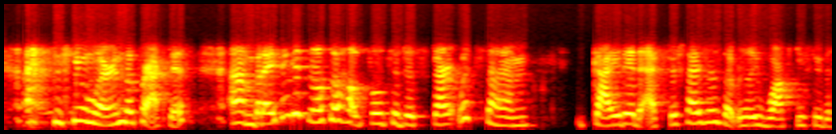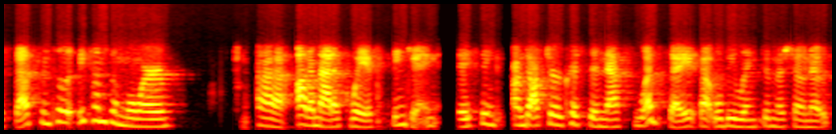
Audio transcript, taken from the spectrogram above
as you learn the practice. Um, but I think it's also helpful to just start with some guided exercises that really walk you through the steps until it becomes a more uh, automatic way of thinking. I think on Dr. Kristin Neff's website, that will be linked in the show notes,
